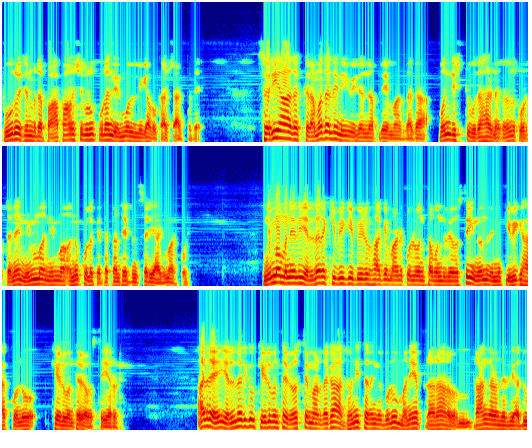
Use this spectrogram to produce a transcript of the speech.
ಪೂರ್ವಜನ್ಮದ ಪಾಪಾಂಶಗಳು ಕೂಡ ನಿರ್ಮೂಲನೆಗೆ ಅವಕಾಶ ಆಗ್ತದೆ. ಸರಿಯಾದ ಕ್ರಮದಲ್ಲಿ ನೀವು ಇದನ್ನು ಪ್ಲೇ ಮಾಡಿದಾಗ ಒಂದಿಷ್ಟು ಉದಾಹರಣೆಗಳನ್ನು ಕೊಡ್ತೇನೆ. ನಿಮ್ಮ ನಿಮ್ಮ ಅನುಕೂಲಕ್ಕೆ ತಕ್ಕಂತೆ ಇದನ್ನು ಸರಿಯಾಗಿ ಮಾಡಿಕೊಡಿ. ನಿಮ್ಮ ಮನೆಯಲ್ಲಿ ಎಲ್ಲರ ಕಿವಿಗೆ ಬೀಳುವ ಹಾಗೆ ಮಾಡಿಕೊಳ್ಳುವಂಥ ಒಂದು ವ್ಯವಸ್ಥೆ, ಇನ್ನೊಂದು ನಿಮ್ಮ ಕಿವಿಗೆ ಹಾಕ್ಕೊಂಡು ಕೇಳುವಂಥ ವ್ಯವಸ್ಥೆ ಎರಡು. ಆದರೆ ಎಲ್ಲರಿಗೂ ಕೇಳುವಂಥ ವ್ಯವಸ್ಥೆ ಮಾಡಿದಾಗ ಆ ಧ್ವನಿ ತರಂಗಗಳು ಮನೆಯ ಪ್ರಾರ, ಪ್ರಾಂಗಣದಲ್ಲಿ ಅದು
